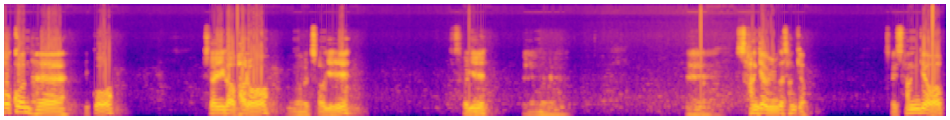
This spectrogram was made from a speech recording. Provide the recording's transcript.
복권 예, 있고 저희가 바로 어, 저기 저기 예, 예, 삼겹입니다. 삼겹. 저희 삼겹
